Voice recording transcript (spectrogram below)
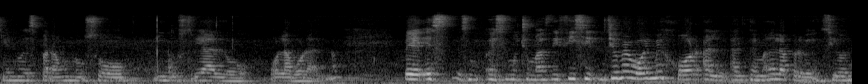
que no es para un uso industrial o, laboral. ¿no? Eh, es, mucho más difícil. Yo me voy mejor al, al, tema de la prevención,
